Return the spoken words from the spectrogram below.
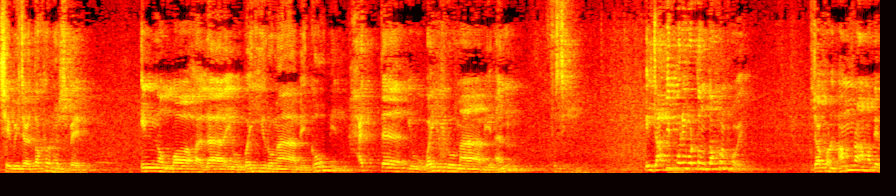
সেই বিজয় তখন আসবে এই জাতির পরিবর্তন তখন হবে। যখন আমরা আমাদের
